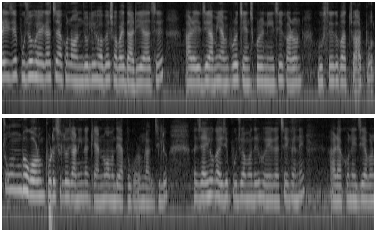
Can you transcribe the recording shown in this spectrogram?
আর এই যে পুজো হয়ে গেছে, এখন অঞ্জলি হবে, সবাই দাঁড়িয়ে আছে। আর এই যে আমি আমি পুরো চেঞ্জ করে নিয়েছি, কারণ বুঝতেই তো পারছ, আর প্রচণ্ড গরম পড়েছিল, জানি না কেন আমাদের এত গরম লাগছিল। যাই হোক এই যে পুজো আমাদের হয়ে গেছে এখানে। আর এখন এই যে আবার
